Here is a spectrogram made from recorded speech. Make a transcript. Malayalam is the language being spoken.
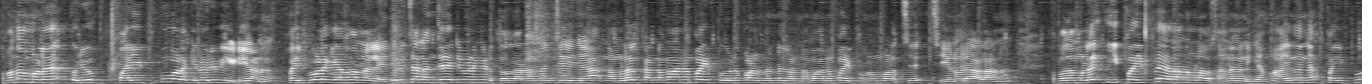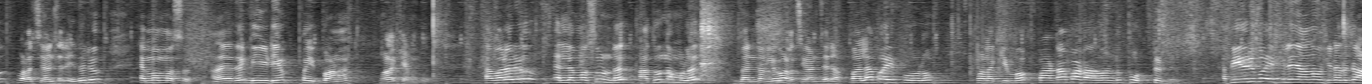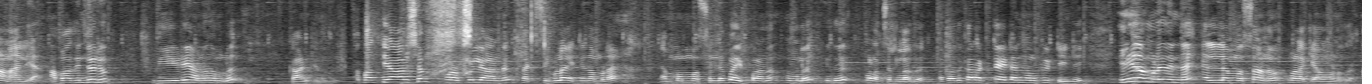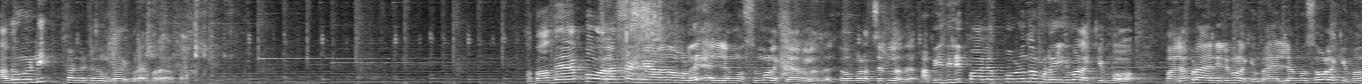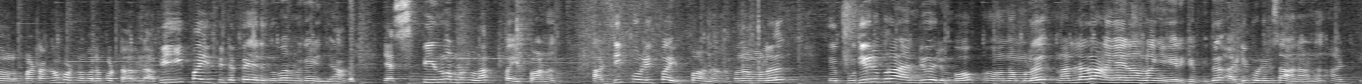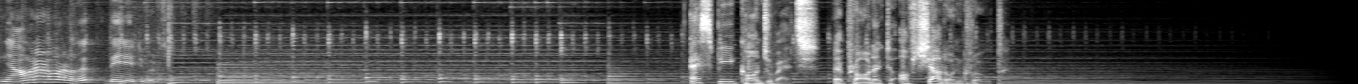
അപ്പോൾ നമ്മൾ ഒരു പൈപ്പ് വളയ്ക്കുന്ന ഒരു വീഡിയോ ആണ് പൈപ്പ് വളയ്ക്കുക എന്ന് പറഞ്ഞാലേ ഇതൊരു ചലഞ്ചായിട്ട് വേണമെങ്കിൽ എടുത്തോ. കാരണം എന്താണെന്ന് വെച്ച് കഴിഞ്ഞാൽ നമ്മൾ കണ്ടമാനം പൈപ്പുകൾ പണിതുണ്ട് കണ്ടമാനം പൈപ്പുകളും വളച്ച് ചെയ്യണ ഒരാളാണ്. അപ്പോൾ നമ്മൾ ഈ പൈപ്പ് ഏതാ നമ്മൾ അവസാനം കാണിക്കാം. ആദ്യം തന്നെ പൈപ്പ് വളച്ച് കാണിച്ചാൽ ഇതൊരു എം എം എസ് അതായത് മീഡിയം പൈപ്പാണ് വളയ്ക്കണത്. അതുപോലെ ഒരു എൽ എം എസും ഉണ്ട്. അതും നമ്മൾ ബെൻഡറിൽ വളച്ച് കാണിച്ചു തരാം. പല പൈപ്പുകളും വളയ്ക്കുമ്പോൾ പട പടാന്നുകൊണ്ട് പൊട്ടുണ്ട്. അപ്പോൾ ഈ ഒരു പൈപ്പിൽ ഞാൻ നോക്കിയിട്ട് അത് കാണാനില്ല. അപ്പോൾ അതിന്റെ ഒരു വീഡിയോ ആണ് നമ്മൾ കാണിക്കുന്നത്. അപ്പോൾ അത്യാവശ്യം കുഴപ്പമില്ലാണ്ട് ഫ്ലെക്സിബിളായിട്ട് നമ്മുടെ എം എം എസിന്റെ പൈപ്പാണ് നമ്മൾ ഇത് വളച്ചിട്ടുള്ളത്. അപ്പോൾ അത് കറക്റ്റായിട്ട് തന്നെ നമുക്ക് കിട്ടിയിട്ടുണ്ട്. ഇനി നമ്മൾ ഇതിന്റെ എൽ എം എസ് ആണ് വളയ്ക്കാൻ പോണത്. അതും കൂടി കണ്ടിട്ട് നമുക്ക് അഭിപ്രായം പറയാം കേട്ടോ. അപ്പോൾ അതേപോലെ തന്നെയാണ് നമ്മൾ എൽ എം എസ് വളയ്ക്കാറുള്ളത് വളച്ചിട്ടുള്ളത്. അപ്പോൾ ഇതിൽ പലപ്പോഴും നമ്മൾ ഈ വളയ്ക്കുമ്പോൾ പല ബ്രാൻഡിലും വളയ്ക്കുമ്പോൾ എൽ എം എസ് വളയ്ക്കുമ്പോൾ നമ്മൾ പടക്കം പൊട്ടുന്ന പോലെ പൊട്ടാറുണ്ട്. അപ്പോൾ ഈ പൈപ്പിന്റെ പേരെന്ന് പറഞ്ഞു കഴിഞ്ഞാൽ എസ് പി എന്ന് പറഞ്ഞിട്ടുള്ള പൈപ്പാണ് അടിപൊളി പൈപ്പാണ് അപ്പോൾ നമ്മൾ പുതിയൊരു ബ്രാൻഡ് വരുമ്പോൾ നമ്മൾ നല്ലതാണെങ്കിൽ അതിനെ നമ്മൾ അംഗീകരിക്കും. ഇത് അടിപൊളി ഒരു സാധനമാണ് ഞാമനാണ് പറയണത് ധൈര്യമായിട്ട് മേടിച്ചു. SP Conduits, a product of Sharon Group.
